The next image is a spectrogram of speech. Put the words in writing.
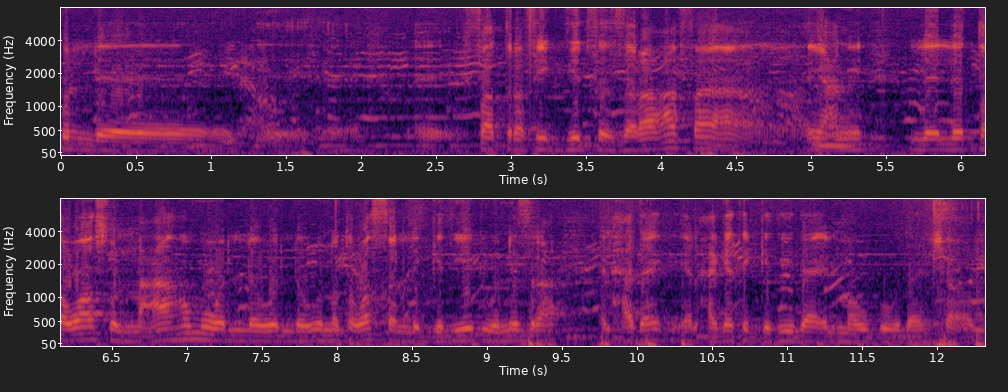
كل آه، فترة في جديد في الزراعة ف يعني للتواصل معاهم ونتوصل للجديد ونزرع الحاجات الحاجات الجديدة الموجودة إن شاء الله.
